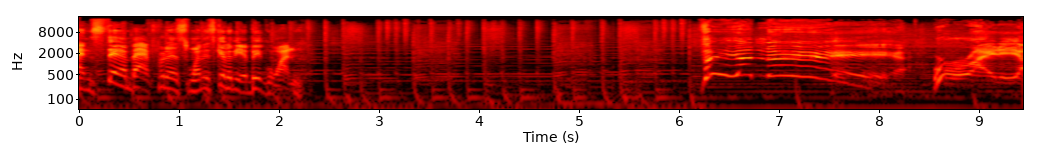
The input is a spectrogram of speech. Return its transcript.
And stand back for this one, it's gonna be a big one. The Indy Radio!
